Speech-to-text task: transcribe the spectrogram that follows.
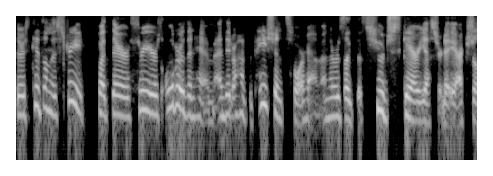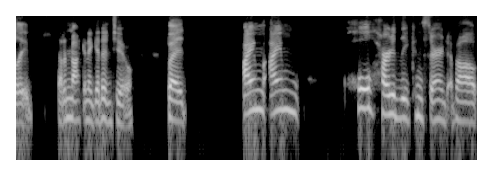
there's kids on the street, but they're three years older than him, and they don't have the patience for him. And there was like this huge scare yesterday, actually, that I'm not going to get into, but I'm I'm wholeheartedly concerned about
